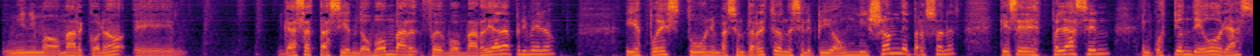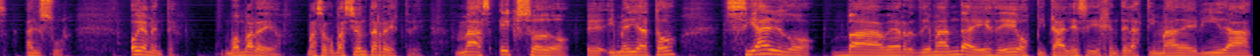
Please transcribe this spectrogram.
mínimo marco, ¿no? Eh, Gaza está siendo fue bombardeada primero y después tuvo una invasión terrestre donde se le pidió a un millón de personas que se desplacen en cuestión de horas al sur. Obviamente, bombardeos, más ocupación terrestre, más éxodo eh, inmediato, si algo va a haber demanda es de hospitales y de gente lastimada, herida,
